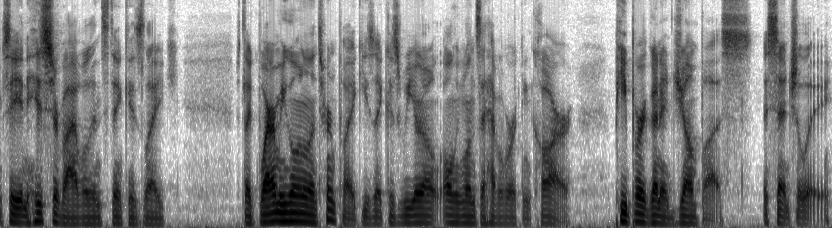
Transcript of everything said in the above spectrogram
See, and his survival instinct is like, it's like, why aren't we going on the turnpike? He's like, because we are the only ones that have a working car. People are gonna jump us essentially,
